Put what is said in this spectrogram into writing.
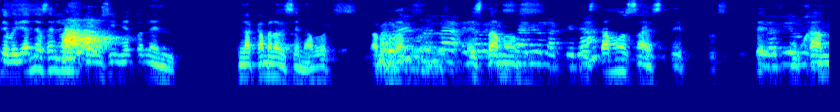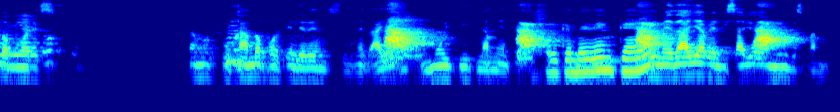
Deberían de hacerle un reconocimiento en, el, en la Cámara de Senadores, la Por verdad. eso es la, es Estamos, Belisario la que estamos a este, pues, a pujando por eso. Estamos pujando porque le den su medalla muy dignamente. El que me den qué, medalla Belisario Domínguez, mami.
